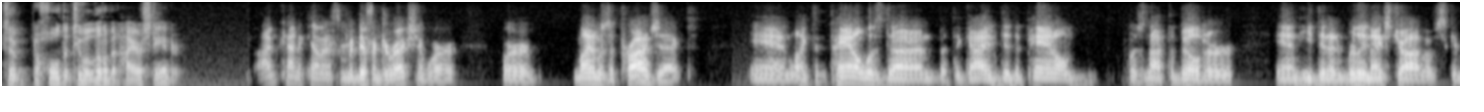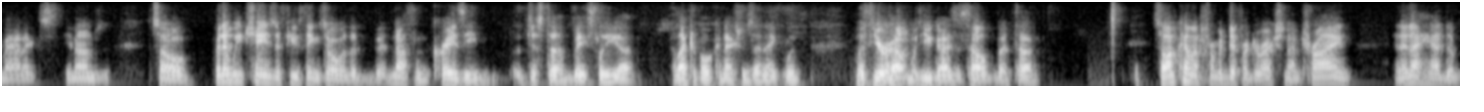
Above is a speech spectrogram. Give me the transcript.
to, to hold it to a little bit higher standard. I'm kind of coming from a different direction where where mine was a project and like the panel was done, but the guy who did the panel was not the builder and he did a really nice job of schematics, you know. So, but then we changed a few things over the nothing crazy, just uh, basically uh, electrical connections, I think, with with your help, with you guys' help. But uh, so I'm coming from a different direction. I'm trying, and then I had to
